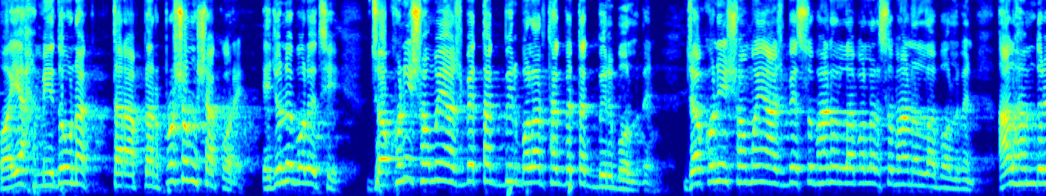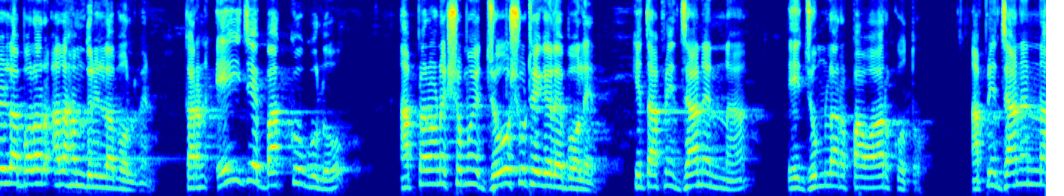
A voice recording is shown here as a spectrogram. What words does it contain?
ওয়াহমিদুনাক তারা আপনার প্রশংসা করে। এই জন্য বলেছি, যখনই সময় আসবে তাকবীর বলার থাকবে তাকবীর বলবেন। যখনই সময় আসবে সুবহানাল্লাহ বলার সুবহানাল্লাহ বলবেন। আলহামদুলিল্লাহ বলার আলহামদুলিল্লাহ বলবেন। কারণ এই যে বাক্যগুলো, আপনারা অনেক সময় জোশ উঠে গেলে বলেন, কিন্তু আপনি জানেন না এই জুমলার পাওয়ার কত। আপনি জানেন না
